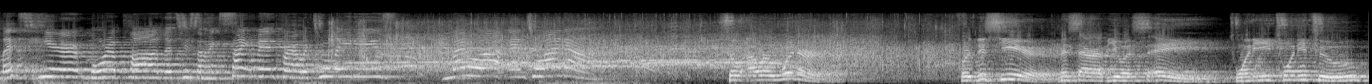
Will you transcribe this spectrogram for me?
Let's hear more applause. Let's hear some excitement for our two ladies, Marwa and Joanna. So our winner for this year, Miss Arab USA 2022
